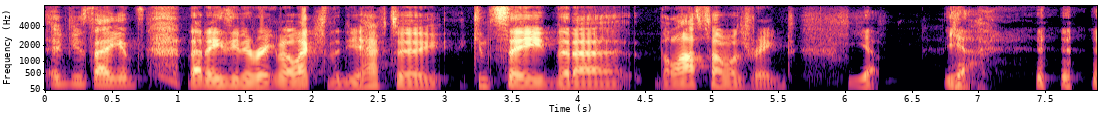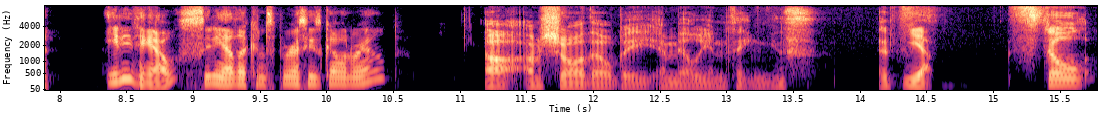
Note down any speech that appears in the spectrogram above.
if you're saying it's that easy to rig an election, then you have to concede that uh, the last time was rigged. Yep. Yeah. Anything else? Any other conspiracies going around? Oh, I'm sure there'll be a million things. It's Yep. still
